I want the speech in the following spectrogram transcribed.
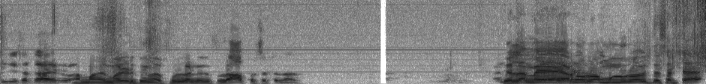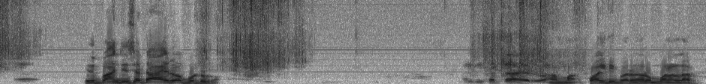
அஞ்சு சட்டை ஆயிரம் ரூபா. ஆமாம் அது மாதிரி எடுத்துக்கலாம். ஃபுல் அண்ட் இது ஃபுல்லாக ஆஃபர் சட்டை தான் அது. எல்லாமே இரநூறுவா முந்நூறுரூவா வித்த சட்டை. இது இப்போ அஞ்சு சட்டை ஆயிரம் ரூபா போட்டிருக்கோம். அஞ்சு சட்டை ஆயிரம் ரூபா. ஆமாம் குவாலிட்டி பாருங்க ரொம்ப நல்லா இருக்கும்.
